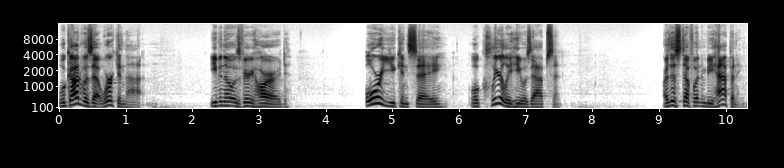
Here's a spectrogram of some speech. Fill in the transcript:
well, God was at work in that, even though it was very hard. Or you can say, well, clearly he was absent, or this stuff wouldn't be happening.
